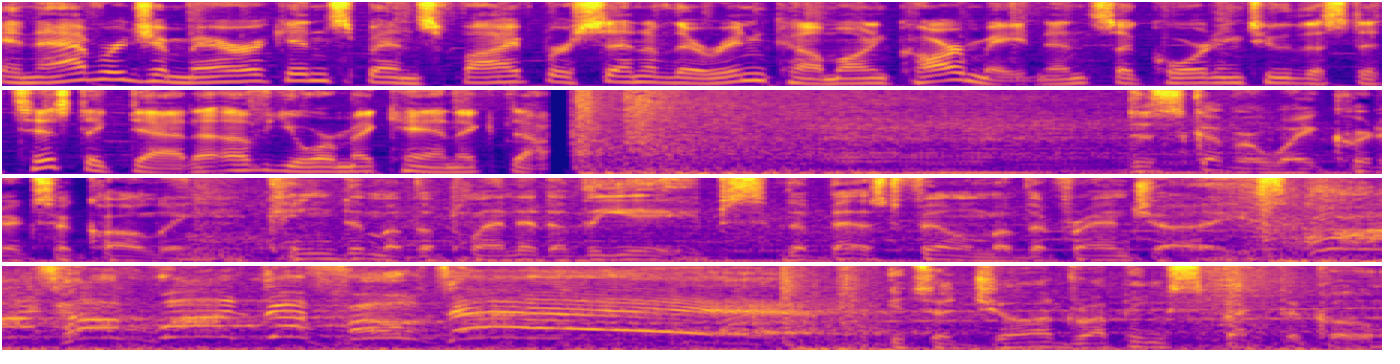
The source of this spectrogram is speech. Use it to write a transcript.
An average American spends 5% of their income on car maintenance, according to the statistic data of YourMechanic.com. Discover why critics are calling Kingdom of the Planet of the Apes the best film of the franchise. What a wonderful day! It's a jaw dropping spectacle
